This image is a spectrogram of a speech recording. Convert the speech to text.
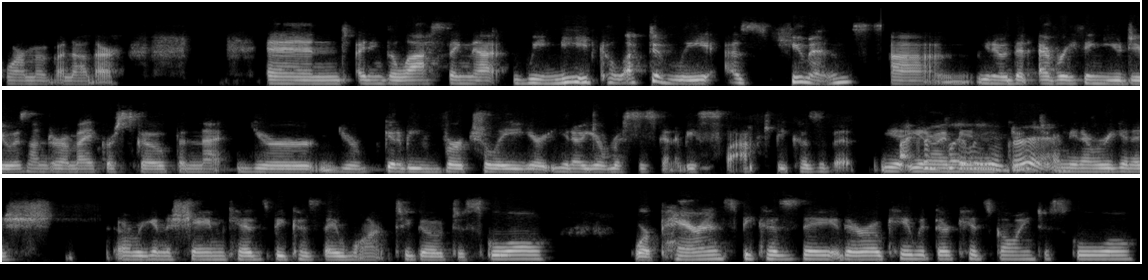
form of another and I think the last thing that we need collectively as humans, um, you know, that everything you do is under a microscope and that you're you're going to be virtually your you know your wrist is going to be slapped because of it. You, I you know, I mean, agree. I mean, are we going to sh- are we going to shame kids because they want to go to school, or parents because they they're okay with their kids going to school?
